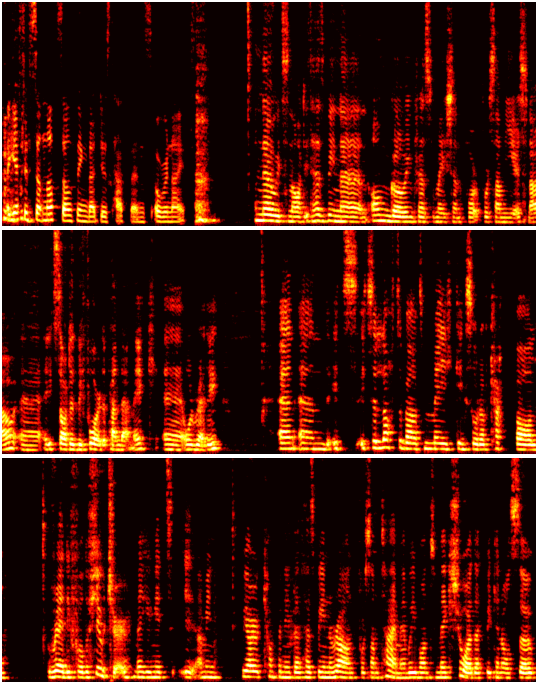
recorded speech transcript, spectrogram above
I guess it's not something that just happens overnight. No it's not. It has been an ongoing transformation for for some years now. Uh, it started before the pandemic uh, already and and it's it's a lot about making sort of Kappahl ready for the future making it i mean we are a company that has been around for some time and we want to make sure that we can also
